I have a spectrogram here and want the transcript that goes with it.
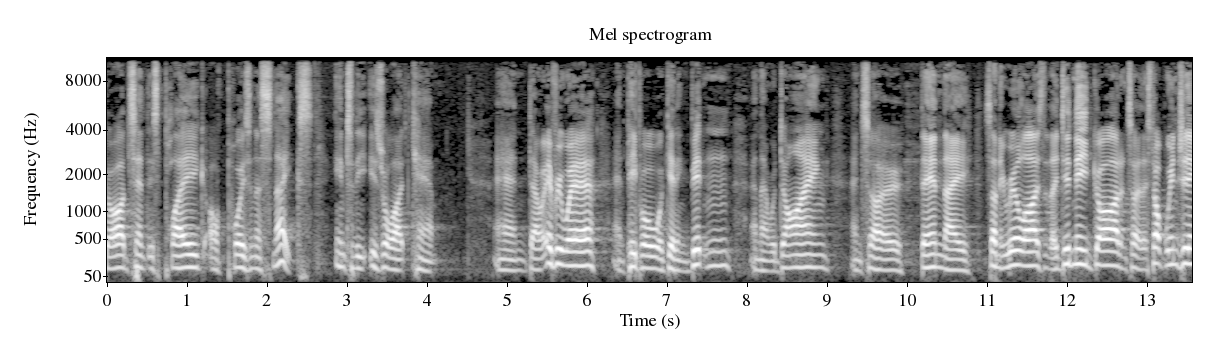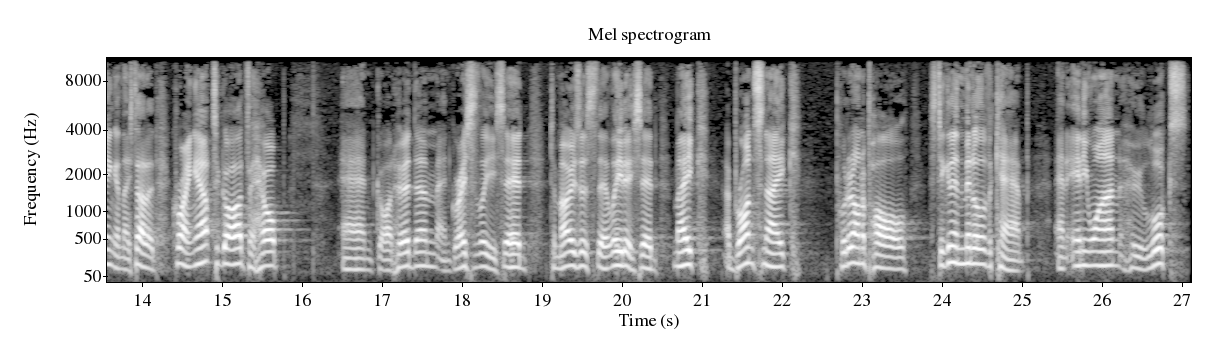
God sent this plague of poisonous snakes into the Israelite camp. And they were everywhere, and people were getting bitten, and they were dying. And so then they suddenly realized that they did need God, and so they stopped whinging and they started crying out to God for help. And God heard them, and graciously He said to Moses, their leader, He said, Make a bronze snake put it on a pole, stick it in the middle of the camp, and anyone who looks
